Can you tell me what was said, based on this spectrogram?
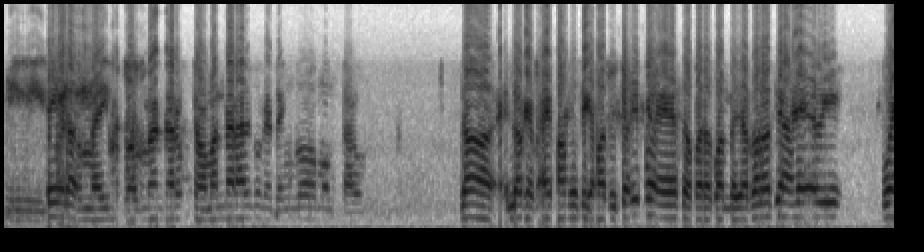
Y bueno, me dijo, te voy, a mandar, te voy a mandar algo que tengo montado. No, lo que es para música, para tu story fue eso, pero cuando yo conocí a Heavy fue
